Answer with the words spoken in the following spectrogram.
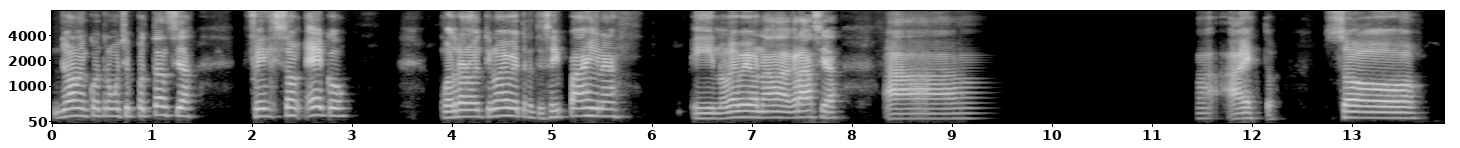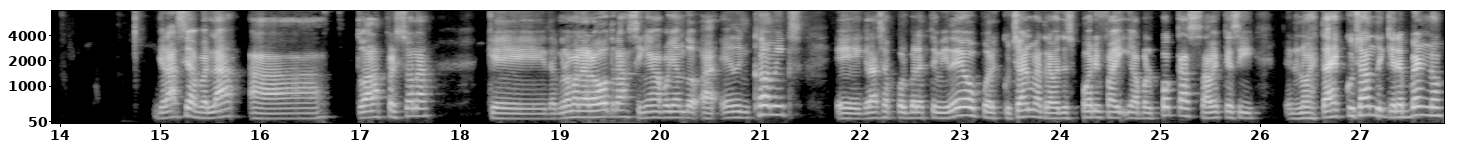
yo no encuentro mucha importancia. Fiction Echo, 4.99, 36 páginas. Y no le veo nada gracias a, a, esto. So, gracias, ¿verdad? A todas las personas que de alguna manera u otra siguen apoyando a Eden Comics. Eh, gracias por ver este video, por escucharme a través de Spotify y Apple Podcasts. Sabes que si nos estás escuchando y quieres vernos,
